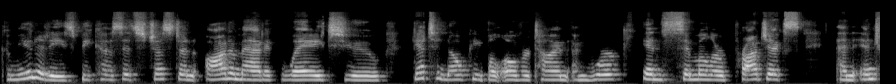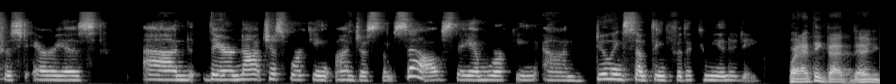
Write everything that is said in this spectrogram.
communities because it's just an automatic way to get to know people over time and work in similar projects and interest areas. And they're not just working on just themselves, they are working on doing something for the community. Well, I think that I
